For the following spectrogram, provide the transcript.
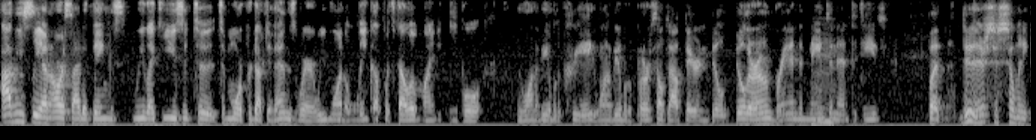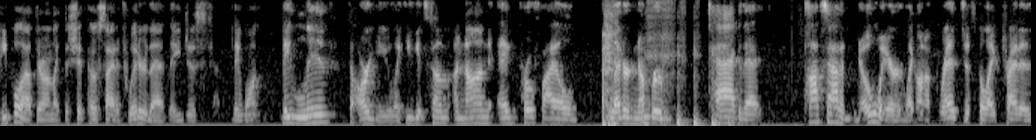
obviously, on our side of things, we like to use it to to more productive ends, where we want to link up with fellow-minded people we want to be able to create. We want to be able to put ourselves out there and build build our own brand and names mm. and entities. But dude, there's just so many people out there on like the shitpost side of Twitter that they just they want they live to argue. Like you get some anon egg profile letter number tag that pops out of nowhere, like on a thread, just to like try to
